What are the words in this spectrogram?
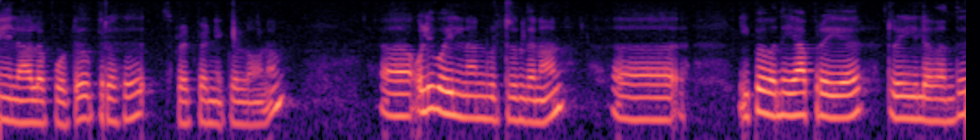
மேலால் போட்டு பிறகு ஸ்ப்ரெட் பண்ணிக்கொள்ளணும். ஒலிவ் ஆயில் நான் விட்டுருந்தேன் நான். இப்போ வந்து ஏப்ரையர் ட்ரேயில் வந்து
